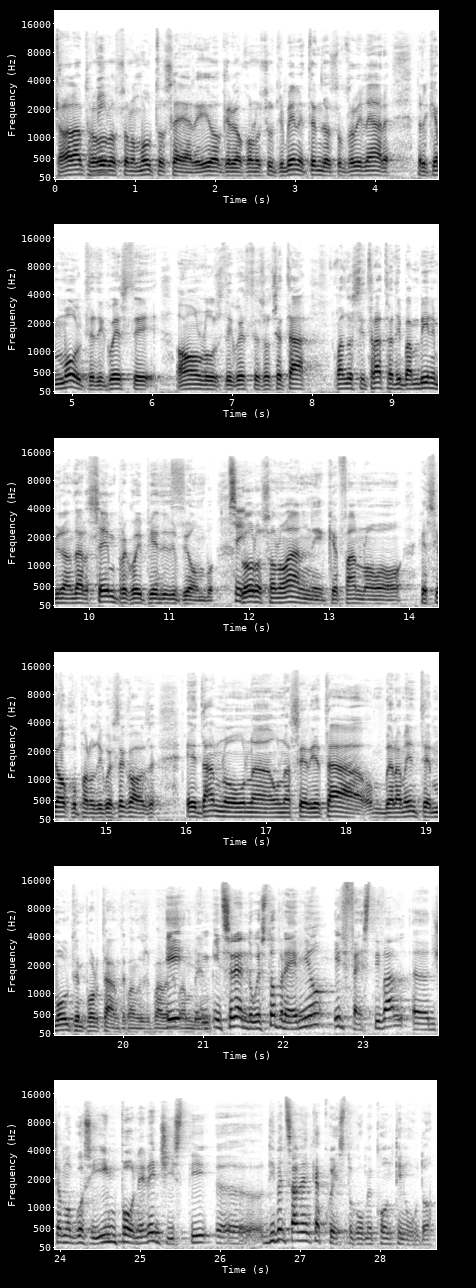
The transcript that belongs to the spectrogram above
Tra l'altro loro sono molto seri, io che li ho conosciuti bene tendo a sottolineare perché molte di questi onlus, di queste società, quando si tratta di bambini bisogna andare sempre coi piedi di piombo. Sì. Loro sono anni che, fanno, che si occupano di queste cose e danno una, una serietà veramente molto importante quando si parla di e bambini. inserendo questo premio il festival eh, diciamo così impone ai registi eh, di pensare anche a questo come contenuto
